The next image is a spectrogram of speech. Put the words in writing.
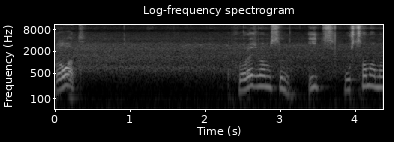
Gavat. Koreçma mısın? İt. Vursana ama.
